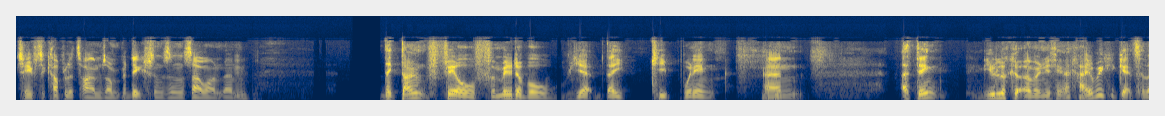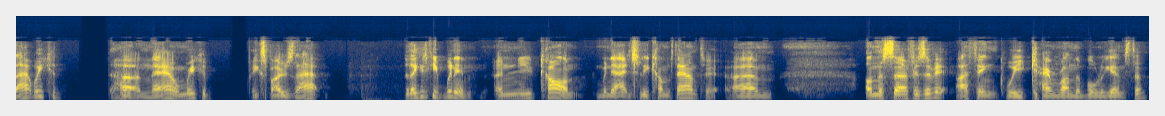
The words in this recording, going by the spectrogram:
Chiefs a couple of times on predictions and so on. And they don't feel formidable, yet they keep winning. And I think you look at them and you think, okay, we could get to that. We could hurt them there and we could expose that. but they can keep winning, and you can't when it actually comes down to it. Um, on the surface of it, I think we can run the ball against them.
